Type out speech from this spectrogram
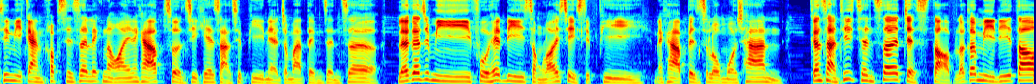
ที่มีการครอบเซนเซอร์เล็กน้อยนะครับ ส่วน 4K 30p เนี่ยจะมาเต็มเซนเซอร์ แล้วก็จะมี Full HD 240p นะครับ เป็น Slow Motion การสั่นที่เซนเซอร์ 7 stop แล้วก็มี Digital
